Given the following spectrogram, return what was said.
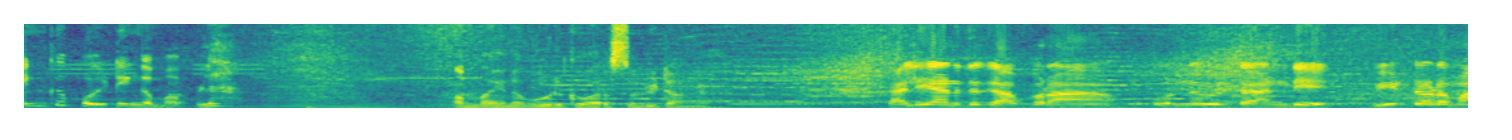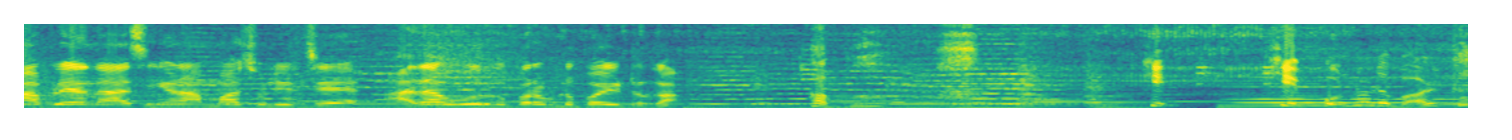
எங்க போயிட்டீங்க மாப்பிள்ள? அம்மா என்னை ஊருக்கு வர சொல்லிட்டாங்க. கல்யாணத்துக்கு அப்புறம் பொண்ணு விட்ட அண்டி வீட்டோட மாப்பிள்ளையா தான் அசிங்கம்னு அம்மா சொல்லிருச்சு. அதான் ஊருக்கு புறப்பட்டு போயிட்டு இருக்கோம் அப்போ என் பொண்ணோட வாழ்க்கை?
